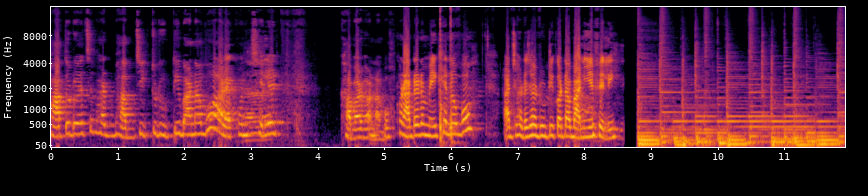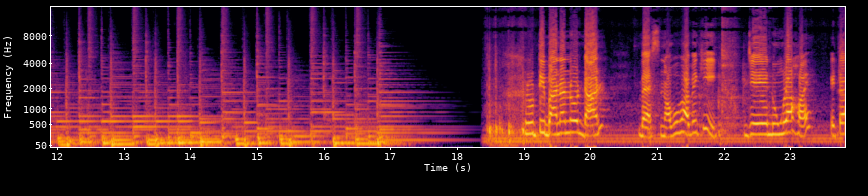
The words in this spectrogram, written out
ভাতও রয়েছে। ভাত ভাবছি একটু রুটি বানাবো আর এখন ছেলের খাবার বানাবো। এখন আটাটা মেখে নেব আর ঝটা ঝট রুটি কটা বানিয়ে ফেলি। রুটি বানানো ডান ব্যাস। নবভাবে কি যে নোংরা হয়, এটা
